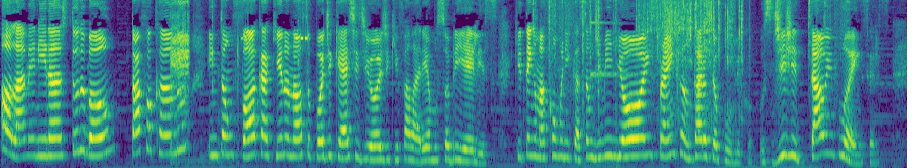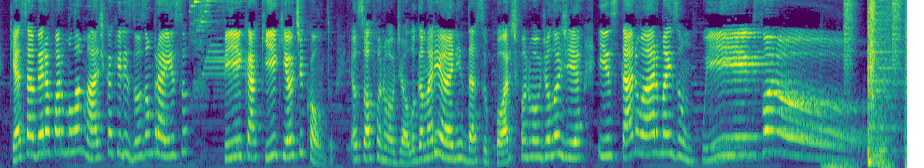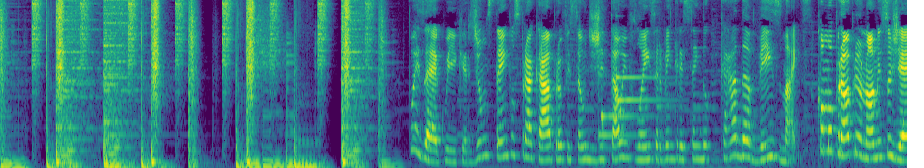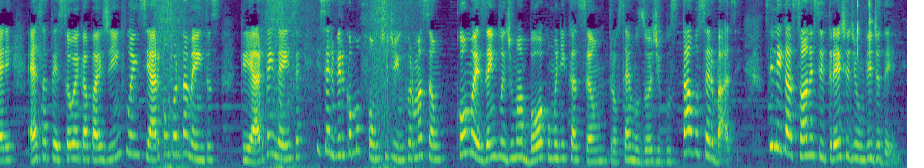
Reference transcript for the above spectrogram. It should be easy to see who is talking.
Speaker 1: Olá meninas, tudo bom? Tá focando? Então foca aqui no nosso podcast de hoje que falaremos sobre eles, que têm uma comunicação de milhões para encantar o seu público, os digital influencers. Quer saber a fórmula mágica que eles usam para isso? Fica aqui que eu te conto. Eu sou a fonoaudióloga Mariane, da Suporte Fonoaudiologia, e está no ar mais um Quick Fono! Pois é, Quicker, de uns tempos pra cá a profissão digital influencer vem crescendo cada vez mais. Como o próprio nome sugere, essa pessoa é capaz de influenciar comportamentos, criar tendência e servir como fonte de informação. Como exemplo de uma boa comunicação, trouxemos hoje Gustavo Cerbasi. Se liga só nesse trecho de um vídeo dele.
